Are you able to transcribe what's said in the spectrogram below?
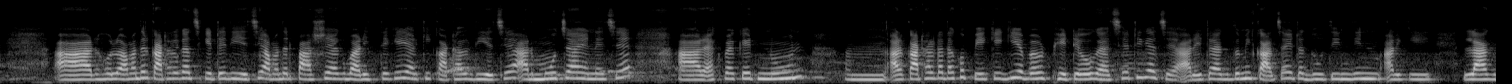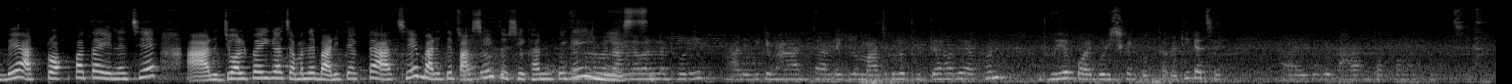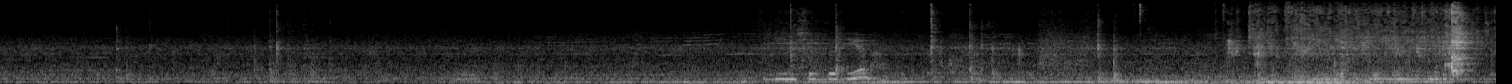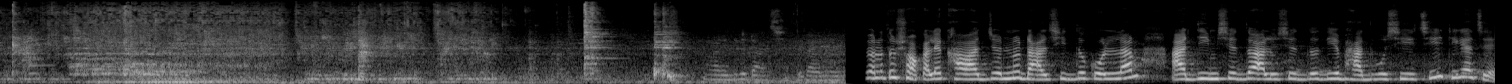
আর হলো আমাদের কাঁঠাল গাছ কেটে দিয়েছে, আমাদের পাশে এক বাড়ির থেকেই আর কি কাঁঠাল দিয়েছে। আর মোচা এনেছে, আর এক প্যাকেট নুন আর কাঁঠালটা দেখো পেকে গিয়ে এবার ফেটেও গেছে ঠিক আছে? আর এটা একদমই কাঁচা এটা দু তিন দিন আর কি লাগবে। আর টক পাতা এনেছে আর জলপাই গাছ আমাদের বাড়িতে একটা আছে বাড়িতে পাশেই তো সেখান থেকেই নিয়ে এসেছি। ধরি আর এদিকে ভাত ডাল এগুলো মাছগুলো ধুতে হবে এখন ধুয়ে পয় পরিষ্কার করতে হবে ঠিক আছে? আর এদিকে ভাত দেখো আমার হচ্ছে ডিম সেদ্ধ দিয়ে ভাত আর এদিকে ডাল সিদ্ধ ডাল বলো তো সকালে খাওয়ার জন্য ডাল সিদ্ধ করলাম আর ডিম সেদ্ধ, আলু সেদ্ধ দিয়ে ভাত বসিয়েছি, ঠিক আছে?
